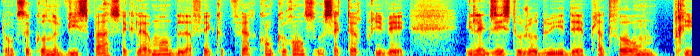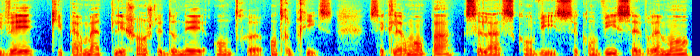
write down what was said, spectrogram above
Donc ce qu'on ne vise pas, c'est clairement de la faire concurrence au secteur privé. Il existe aujourd'hui des plateformes privées qui permettent l'échange de données entre entreprises. C'est clairement pas cela ce qu'on vise. Ce qu'on vise, c'est vraiment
